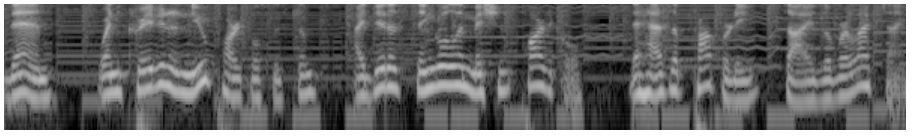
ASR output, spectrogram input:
Then, when creating a new particle system, I did a single emission particle that has a property size over lifetime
